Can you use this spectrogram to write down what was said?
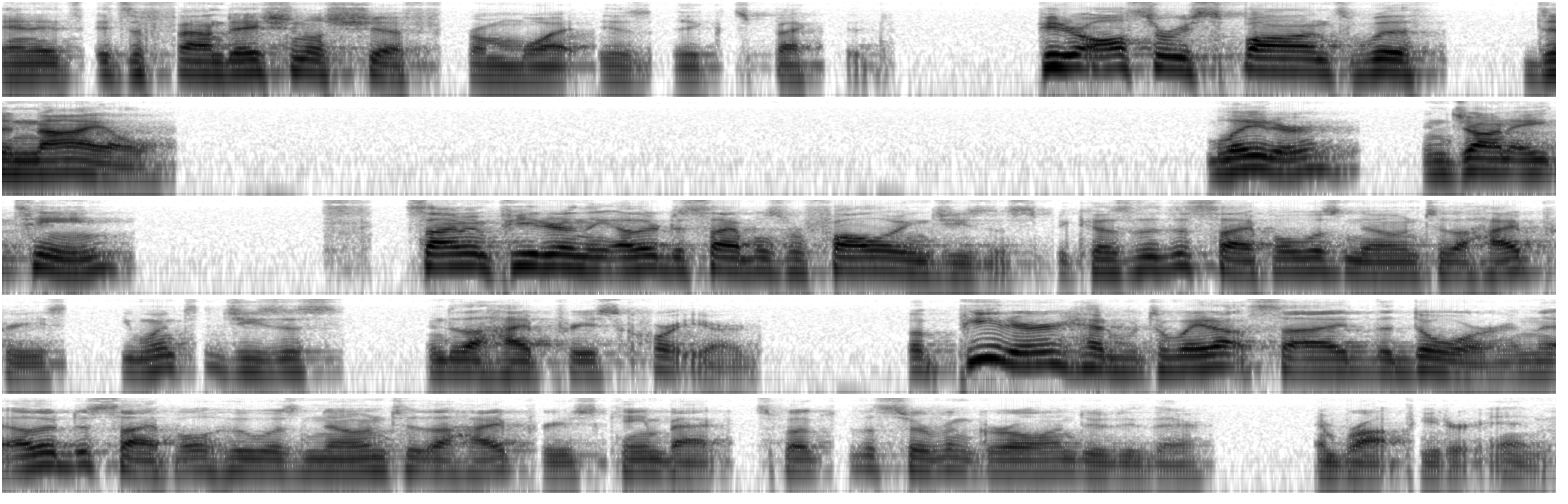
And it's, it's a foundational shift from what is expected. Peter also responds with denial. Later, in John 18, Simon Peter and the other disciples were following Jesus. Because the disciple was known to the high priest, he went to Jesus into the high priest's courtyard. But Peter had to wait outside the door, and the other disciple, who was known to the high priest, came back, spoke to the servant girl on duty there, and brought Peter in.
